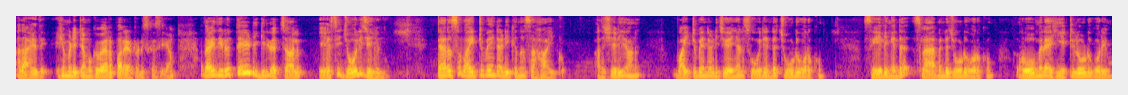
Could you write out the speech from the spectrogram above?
അതായത് ഹ്യൂമിഡിറ്റി നമുക്ക് വേറെ പറയട്ടോ ഡിസ്കസ് ചെയ്യാം. അതായത് ഇരുപത്തേഴ് ഡിഗ്രി വെച്ചാലും എ സി ജോലി ചെയ്യുന്നു. ടെറസ് വൈറ്റ് പെയിന്റ് അടിക്കുന്നത് സഹായിക്കും. അത് ശരിയാണ്. വൈറ്റ് പെയിന്റ് അടിച്ചു കഴിഞ്ഞാൽ സൂര്യന്റെ ചൂട് കുറക്കും. സീലിങ്ങിന്റെ സ്ലാബിന്റെ ചൂട് കുറക്കും. റൂമിലെ ഹീറ്റ് ലോഡ് കുറയും.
